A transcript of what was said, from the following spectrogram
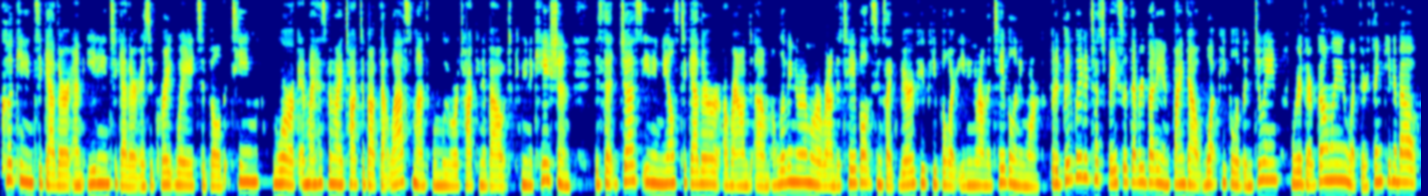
cooking together and eating together is a great way to build teamwork. And my husband and I talked about that last month when we were talking about communication is that just eating meals together around um, a living room or around a table, it seems like very few people are eating around the table anymore. But a good way to touch base with everybody and find out what people have been doing, where they're going, what they're thinking about,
